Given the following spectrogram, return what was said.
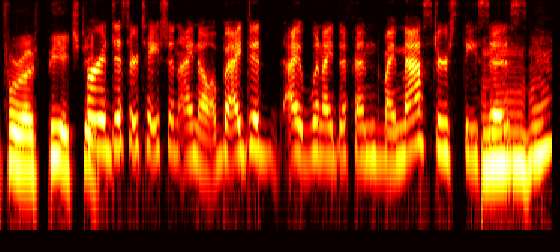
for a PhD for a dissertation. I know, but I did. I when I defend my master's thesis, mm-hmm.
